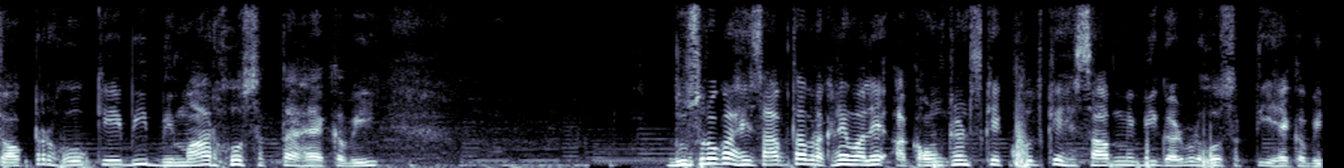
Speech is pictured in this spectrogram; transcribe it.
डॉक्टर हो के भी बीमार हो सकता है कभी दूसरों का हिसाब किताब रखने वाले अकाउंटेंट्स के खुद के हिसाब में भी गड़बड़ हो सकती है कभी।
